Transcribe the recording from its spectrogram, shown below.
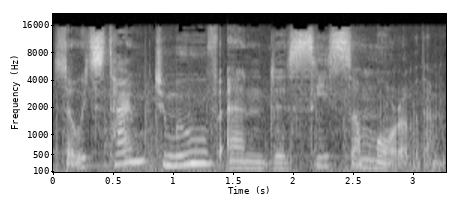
so it's time to move and see some more of them.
